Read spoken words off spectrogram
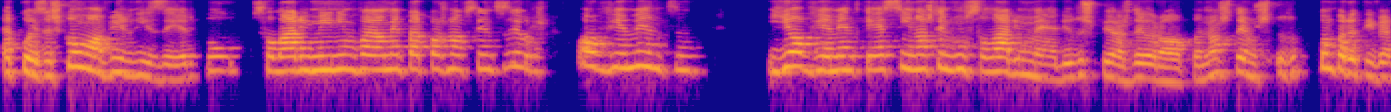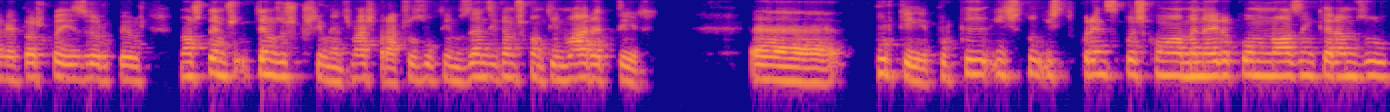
a coisas como ouvir dizer que o salário mínimo vai aumentar para os 900 euros. Obviamente. E obviamente que é assim, nós temos um salário médio dos piores da Europa, nós temos, comparativamente aos países europeus, nós temos, temos os crescimentos mais fracos nos últimos anos e vamos continuar a ter. Uh, porquê? Porque isto, isto prende-se depois com a maneira como nós encaramos o,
